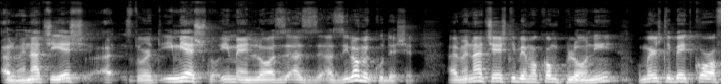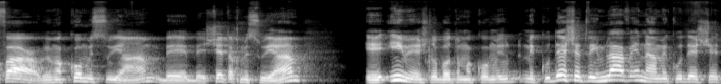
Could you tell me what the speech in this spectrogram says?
על מנת שיש, זאת אומרת, אם יש לו, אם אין לו, אז, אז, אז היא לא מקודשת. על מנת שיש לי במקום פלוני, אומר יש לי בית קור עפר במקום מסוים, בשטח מסוים, אם יש לו באותו מקום מקודשת, ואם לאו אינה מקודשת.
